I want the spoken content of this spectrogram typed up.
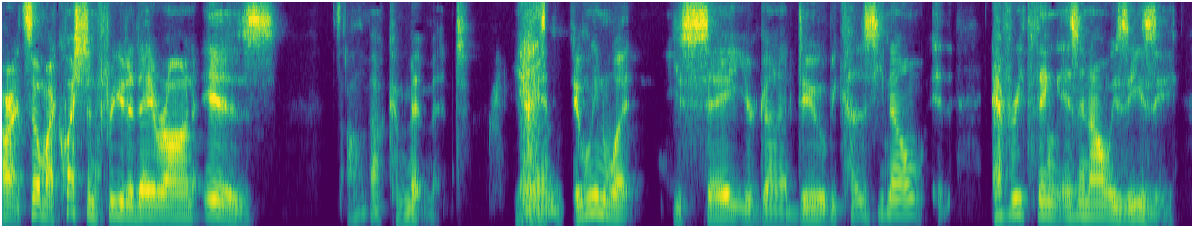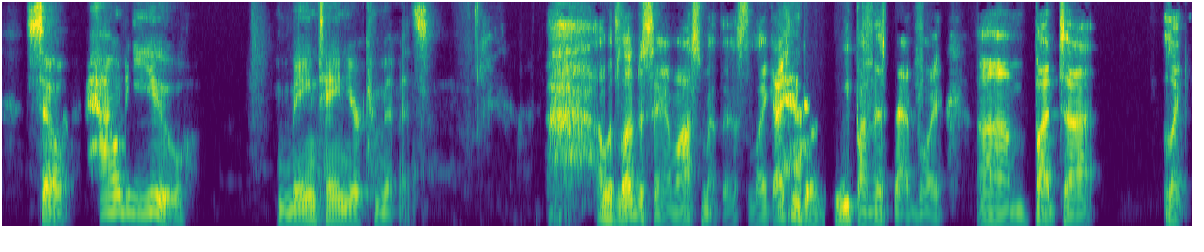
All right. So, my question for you today, Ron, is it's all about commitment yes. and doing what you say you're going to do because, you know, it, everything isn't always easy. So, how do you maintain your commitments? I would love to say I'm awesome at this. Like I can go deep on this bad boy. Um, but uh like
